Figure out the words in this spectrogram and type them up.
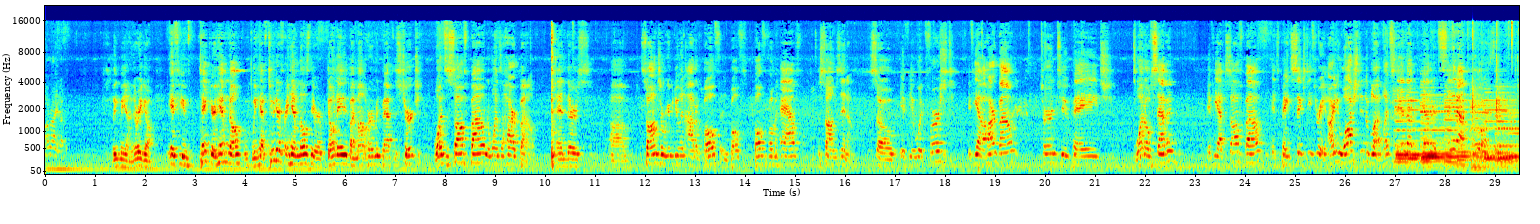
All right. uh, Lead me on. There we go. If you take your hymnal, we have two different hymnals. They were donated by Mount Hermon Baptist Church. One's a soft bound and one's a hard bound. And there's um, songs that we're going to be doing out of both, and both both of them have the songs in them. So if you would first, if you have a hard bound, turn to page 107. If you have soft bound, it's page 63. Are you washed in the blood? Let's stand up together and sing it out before.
